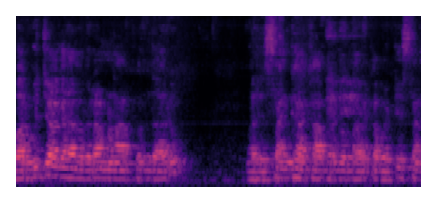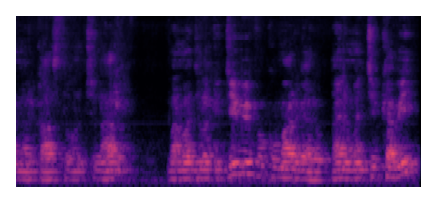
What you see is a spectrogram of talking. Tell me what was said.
వారు ఉద్యోగ విరమణ పొందారు. మరి సంఘ కాపరులు ఉన్నారు కాబట్టి సంఘాన్ని కాస్తూ ఉంటున్నారు. మన మధ్యలోకి జీవిపు కుమార్ గారు ఆయన మంచి కవి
